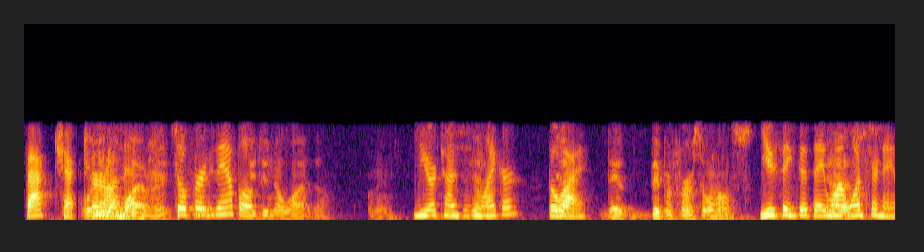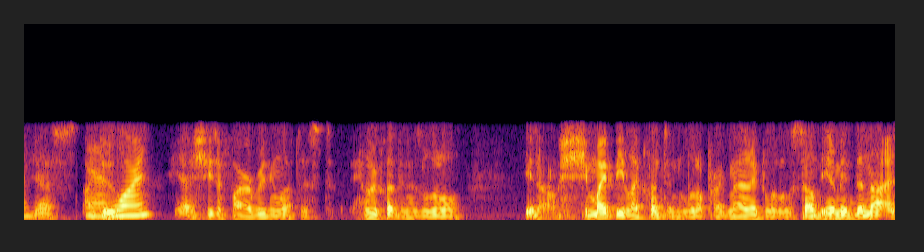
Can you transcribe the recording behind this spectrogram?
fact checked well, her you know on why, this. right? So, for I mean, example, you do know why, though. I mean, New York Times doesn't Yeah. like her, but yeah, why? They they prefer someone else. You think that they want Yes. what's her name? Yes, Yeah, I do. Warren. Yeah, she's a fire-breathing leftist. Hillary Clinton is a little, you know, she might be like Clinton, a little pragmatic, a little something. I mean, they're not as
